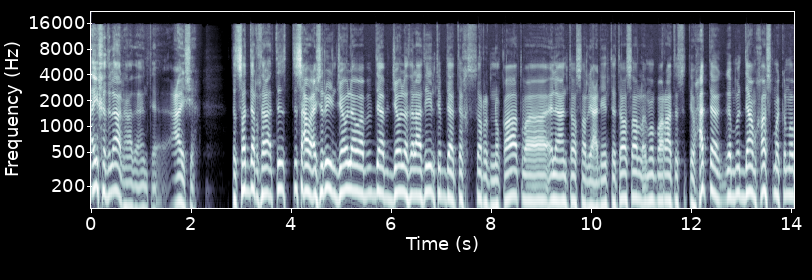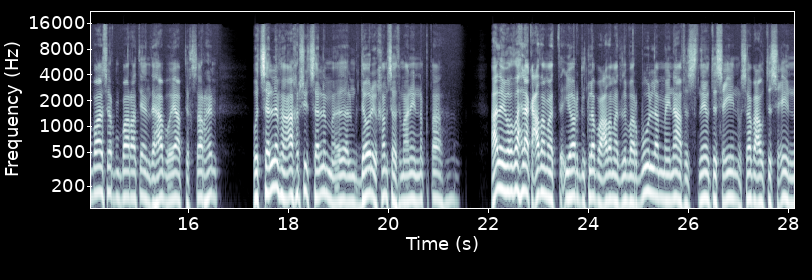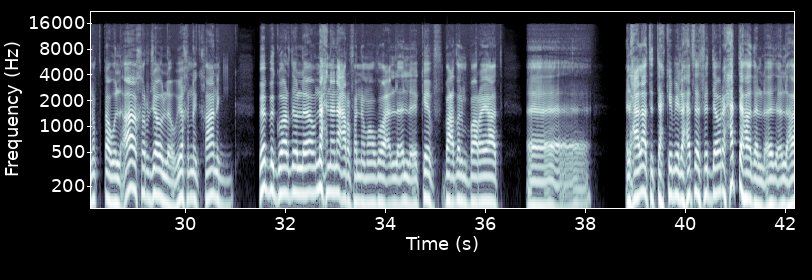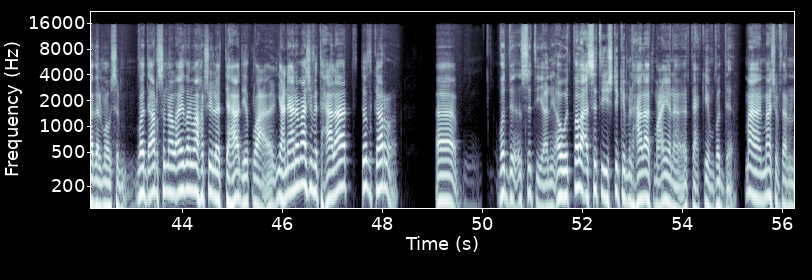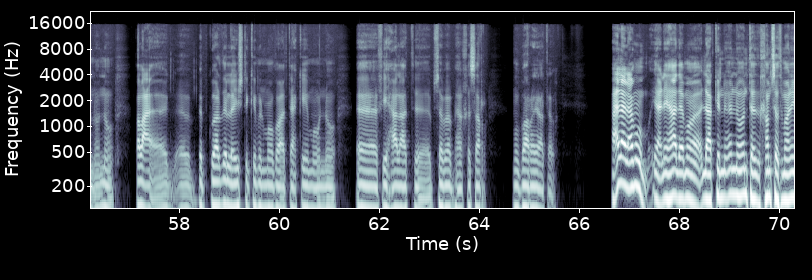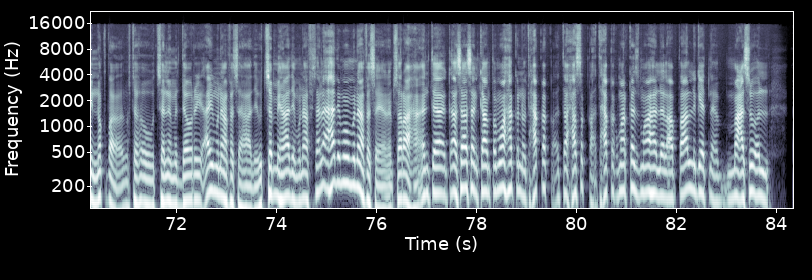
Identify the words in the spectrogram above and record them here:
أي خذلان هذا أنت عايشه. تتصدر 29 جولة وببدأ بالجولة 30 تبدأ تخسر النقاط وإلى أن توصل. يعني أنت توصل مباراة الستي وحتى قدام خصمك المباشر مباراتين ذهاب وإياب تخسرهن وتسلمها. آخر شيء تسلم الدوري 85 نقطة. هذا يوضح لك عظمة يورجن كلوب وعظمة ليفربول لما ينافس 92 و97 نقطة. والآخر جولة ويخنق خانق بيب جوارديولا ونحن نعرف أن موضوع كيف بعض المباريات آه، الحالات التحكيمية اللي حدثت في الدوري حتى هذا هذا الموسم. ضد أرسنال أيضا وآخر شيء الاتحاد يطلع. يعني أنا ما شفت حالات تذكر آه، ضد السيتي يعني أو طلع السيتي يشتكي من حالات معينة التحكيم ضده. ما ما شفت إنه طلع آه، بيب جوارديولا يشتكي من موضوع التحكيم وإنه في حالات آه، بسببها خسر مبارياته. على العموم يعني هذا ما لكن إنه أنت 85 نقطة وتسلم الدوري أي منافسة هذه؟ وتسمي هذه منافسة؟ لا هذه مو منافسة يعني بصراحة. أنت أساسا كان طموحك إنه تحقق تحقق تحقق مركز مؤهل للأبطال. لقيت مع سوء ال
